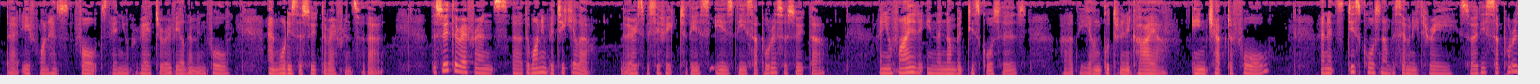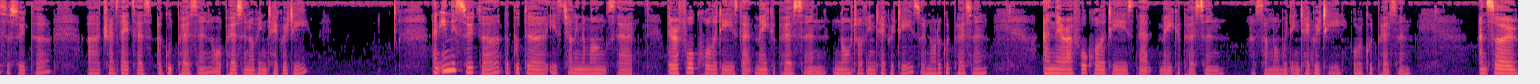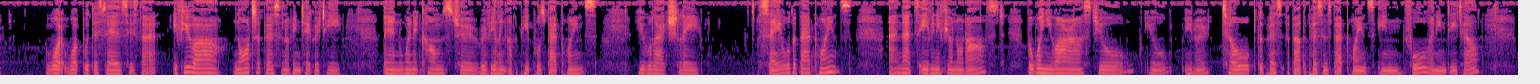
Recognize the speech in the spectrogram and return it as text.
that if one has faults, then you're prepared to reveal them in full. And what is the sutta reference for that? The sutta reference, uh, the one in particular, very specific to this, is the Sappurisa Sutta, and you'll find it in the numbered discourses, uh, the Anguttara Nikaya, in chapter 4, and it's discourse number 73. So this Sappurisa Sutta uh, translates as a good person or person of integrity. And in this sutta, the Buddha is telling the monks that there are four qualities that make a person not of integrity, so not a good person, and there are four qualities that make a person uh, someone with integrity or a good person. And so, what what Buddha says is that if you are not a person of integrity, then when it comes to revealing other people's bad points, you will actually say all the bad points, and that's even if you're not asked. But when you are asked, you'll you'll you know tell the pers- about the person's bad points in full and in detail,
